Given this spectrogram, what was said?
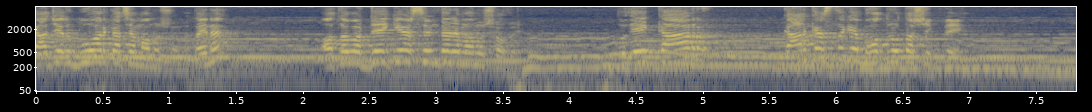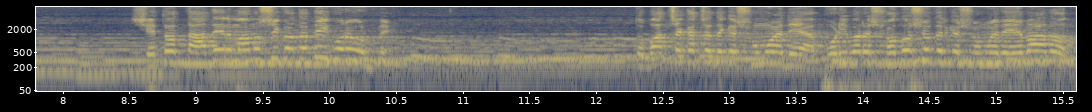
কাজের বুয়ার কাছে মানুষ হবে, তাই না? অথবা ডে কেয়ার সেন্টারে মানুষ হবে। তো এই কার কার কাছ থেকে ভদ্রতা শিখবে? সে তো তাদের মানসিকতাতেই গড়ে উঠবে। তো বাচ্চা কাচ্চাদেরকে সময় দেয়া, পরিবারের সদস্যদেরকে সময় দেয়া, এবাদত।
